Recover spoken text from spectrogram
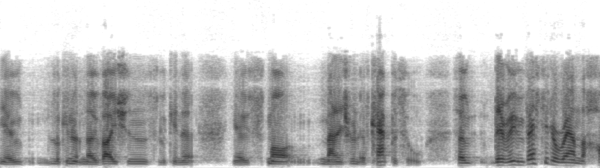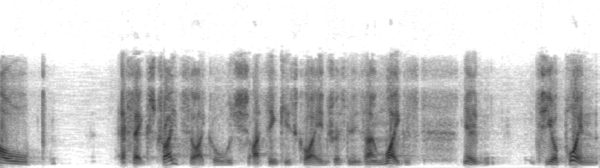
You know, looking at novations, looking at you know smart management of capital. So they've invested around the whole FX trade cycle, which I think is quite interesting in its own way. Because you know, to your point,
